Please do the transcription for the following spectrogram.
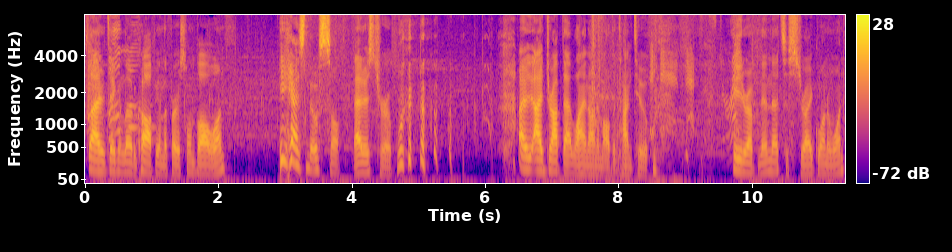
Slider taking a load of coffee on the first one, ball one. He has no soul. That is true. I, I drop that line on him all the time, too. Heater up and in. That's a strike, one and one.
